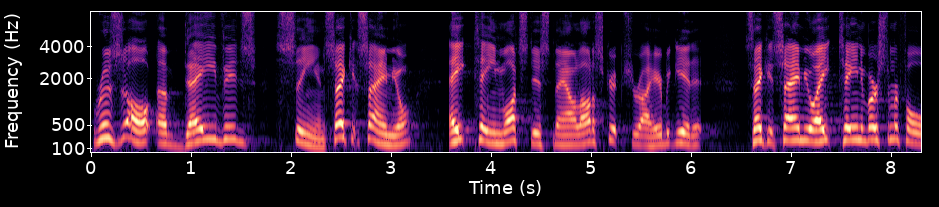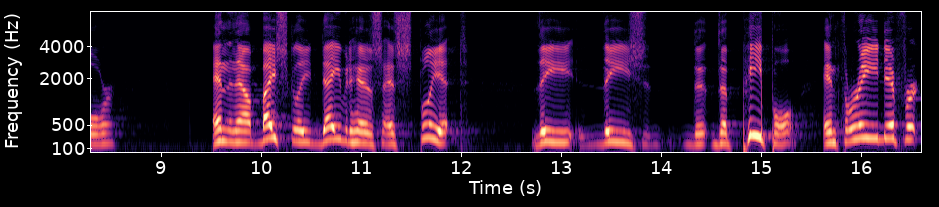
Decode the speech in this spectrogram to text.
result of David's sin. 2 Samuel 18, watch this now. A lot of scripture right here, but get it. 2 Samuel 18 and verse number 4. And now basically David has, has split the, these, the, the people in three different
